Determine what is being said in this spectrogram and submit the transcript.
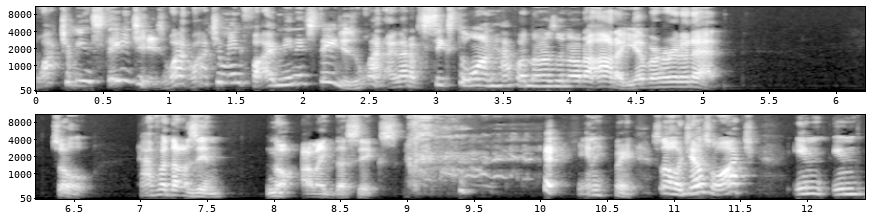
Watch them in stages. What? Watch them in five minute stages. What? I got a six to one, half a dozen of the other. You ever heard of that? So, half a dozen. No, I like the six. anyway, so just watch. in in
